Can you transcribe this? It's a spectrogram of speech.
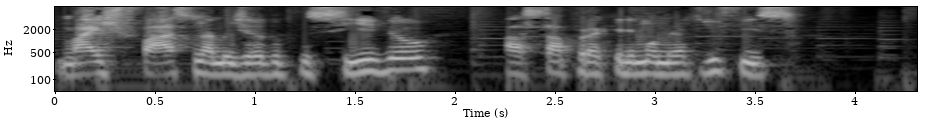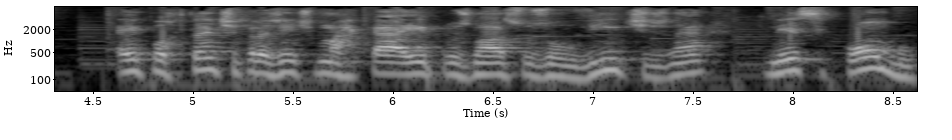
mais fácil, na medida do possível, passar por aquele momento difícil. É importante para a gente marcar aí para os nossos ouvintes, né? Nesse combo,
